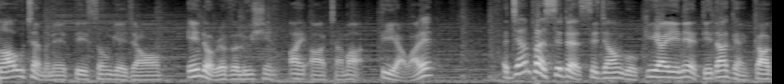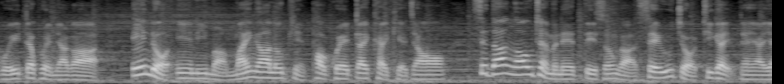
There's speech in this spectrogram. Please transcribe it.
9ဦးထက်မနည်းတေဆုံးခဲ့ကြောင်းအင်းတော် Revolution IR ထံမှသိရပါဗျ။အကြမ်းဖက်စစ်တပ်စစ်ကြောင်းကို KIA နဲ့ဒေသခံကာကွယ်ရေးတပ်ဖွဲ့များကအင်းတော်အင်းအနီးမှာမိုင်းကားလုံးဖြင့်ဖောက်ခွဲတိုက်ခိုက်ခဲ့ကြောင်းစစ်သား9ဦးထက်မနည်းတေဆုံးက10ဦးကျော်ထိခိုက်ဒဏ်ရာရ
